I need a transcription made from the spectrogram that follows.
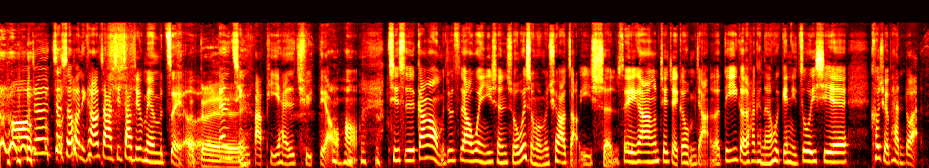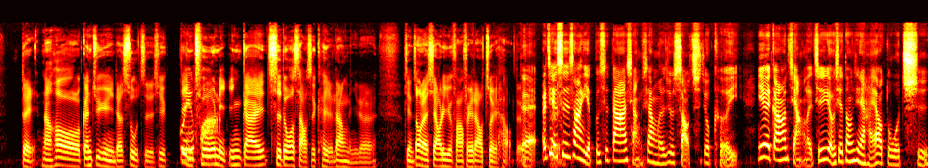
哦，就是这时候你看到炸鸡，炸鸡就没那么罪恶。对但是请把皮还是去掉哈。其其实刚刚我们就是要问医生说，为什么我们需要找医生？所以刚刚 J J 跟我们讲了，第一个他可能会给你做一些科学判断。对，然后根据你的数值去定出你应该吃多少是可以让你的减重的效率发挥到最好的。对，而且事实上也不是大家想象的，就少吃就可以。因为刚刚讲了，其实有些东西你还要多吃。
